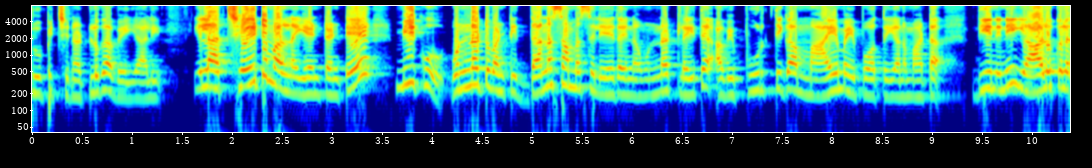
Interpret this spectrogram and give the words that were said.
చూపించినట్లుగా వేయాలి ఇలా చేయటం వలన ఏంటంటే మీకు ఉన్నటువంటి ధన సమస్యలు ఏదైనా ఉన్నట్లయితే అవి పూర్తిగా మాయమైపోతాయి అన్నమాట. దీనిని యాలుకల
